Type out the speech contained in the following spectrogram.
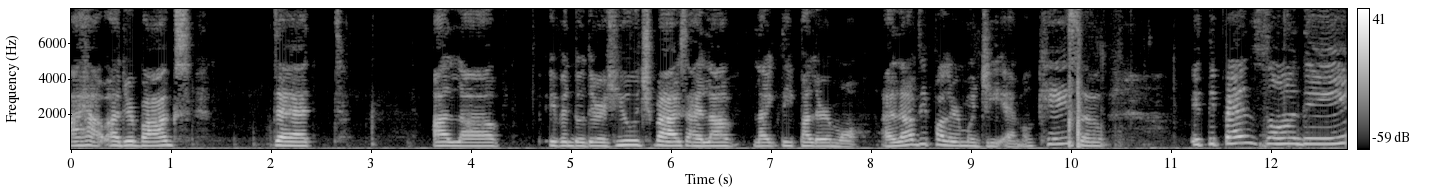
I have other bags that I love even though they're huge bags I love like the Palermo. I love the Palermo GM okay? So it depends on the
